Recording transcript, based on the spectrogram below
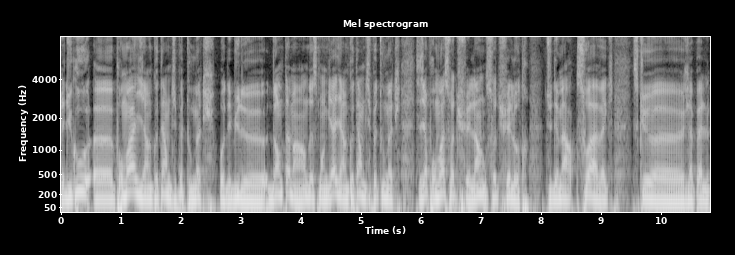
Et du coup, euh, pour moi, il y a un côté un petit peu too much au début de. Dans le tome 1 hein, de ce manga, il y a un côté un petit peu too much. C'est-à-dire, pour moi, soit tu fais l'un, soit tu fais l'autre. Tu démarres soit avec ce que euh, j'appelle.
